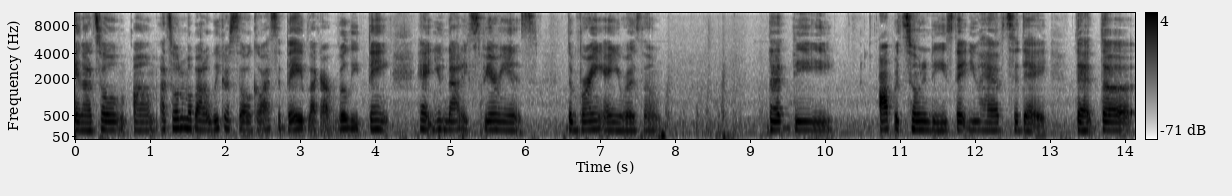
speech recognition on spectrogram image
and I told um, I told him about a week or so ago. I said, "Babe, like I really think had you not experienced the brain aneurysm, that the opportunities that you have today, that the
